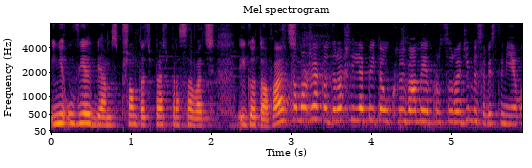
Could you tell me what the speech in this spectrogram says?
i nie uwielbiam sprzątać, prać, prasować i gotować. To może jako dorośli lepiej to ukrywamy, po prostu radzimy sobie z tymi emocjami,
